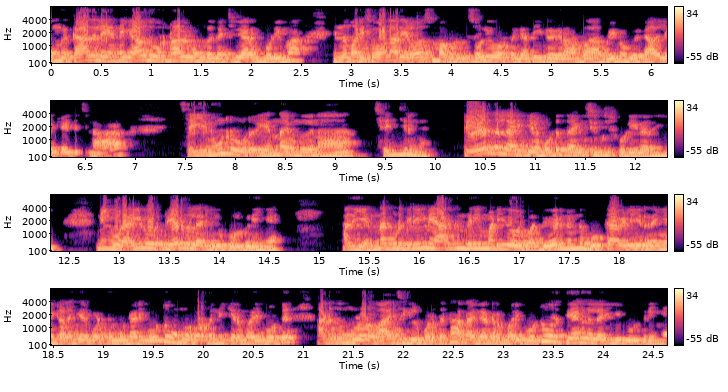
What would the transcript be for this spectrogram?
உங்க காதல என்னைக்காவது ஒரு நாள் உங்க கட்சிக்காரங்க மூலியமா இந்த மாதிரி சோலார் இலவசமா கொடுக்க சொல்லி ஒருத்தர் கத்திட்டு இருக்கிறான்பா அப்படின்னு உங்க காதல கேட்டுச்சுன்னா செய்யணுன்ற ஒரு எண்ணம் இருந்ததுன்னா செஞ்சிருங்க. தேர்தல் அறிக்கையில மட்டும் தயவு செஞ்சு சொல்லிடாதீங்க. நீங்க ஒரு ஐநூறு தேர்தல் அறிக்கை கொடுக்குறீங்க. அது என்ன கொடுக்குறீங்கன்னு யாருக்கும் தெரிய மாட்டேங்குது. ஒரு பத்து பேர் நின்று புக்கா வெளியிடுறீங்க. கலைஞர் படத்தை முன்னாடி போட்டு உங்க படத்தை நிக்கிற மாதிரி போட்டு அடுத்து உங்களோட வாரிசுகள் படத்தை டாட்டா காட்டுற மாதிரி போட்டு ஒரு தேர்தல் அறிக்கை கொடுக்குறீங்க.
